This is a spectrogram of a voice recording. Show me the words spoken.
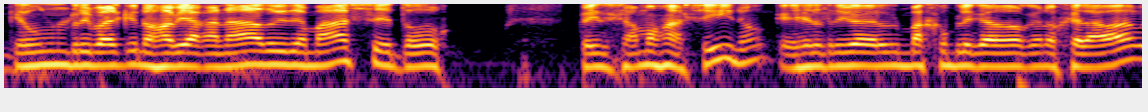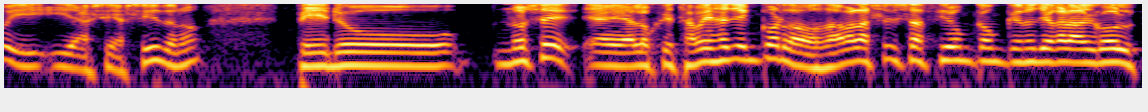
que es un rival que nos había ganado y demás, eh, todos pensamos así, ¿no? Que es el rival más complicado que nos quedaba y, y así ha sido, ¿no? Pero, no sé, eh, a los que estabais allí en Córdoba, ¿os daba la sensación que aunque no llegara el gol,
